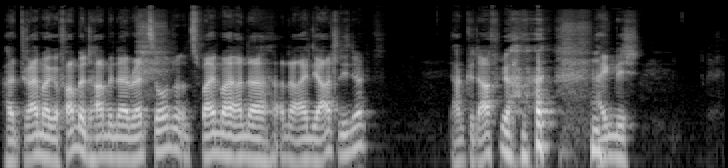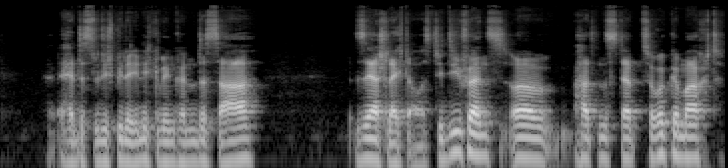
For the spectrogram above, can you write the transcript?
halt dreimal gefummelt haben in der Red Zone und zweimal an der, an der 1-Yard-Linie. Danke dafür. Aber eigentlich hättest du die Spiele eh nicht gewinnen können. Das sah sehr schlecht aus. Die Defense äh, hat einen Step zurückgemacht.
